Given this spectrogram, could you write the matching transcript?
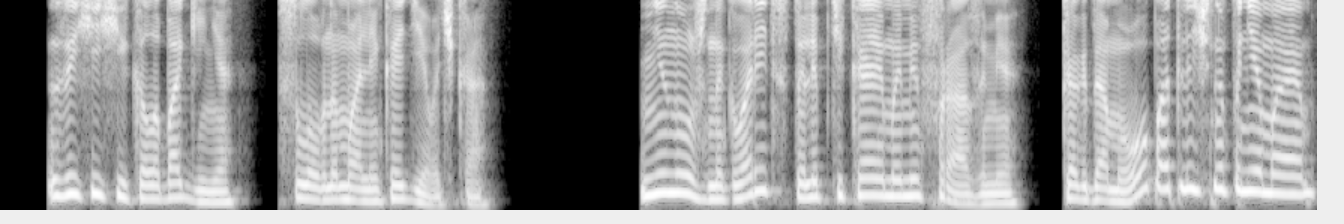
— захихикала богиня, словно маленькая девочка. «Не нужно говорить столь обтекаемыми фразами, когда мы оба отлично понимаем,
